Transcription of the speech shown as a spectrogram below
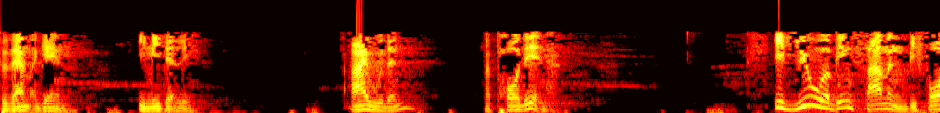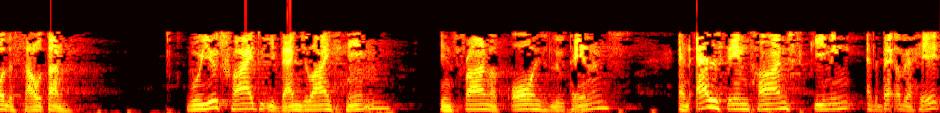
to them again immediately? I wouldn't, but Paul did. If you were being summoned before the Sultan, will you try to evangelize him in front of all his lieutenants and at the same time scheming at the back of your head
